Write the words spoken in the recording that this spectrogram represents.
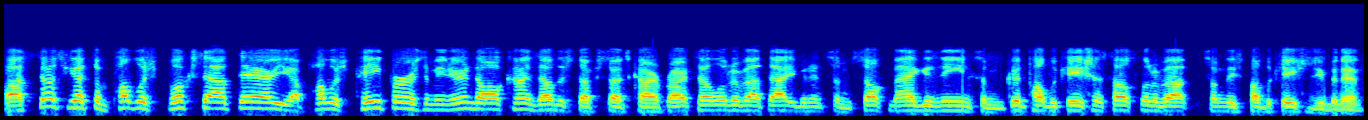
Uh, Steph, you got some published books out there. You got published papers. I mean, you're into all kinds of other stuff besides chiropractic. Tell a little bit about that. You've been in some Self magazine, some good publications. Tell us a little about some of these publications you've been in.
